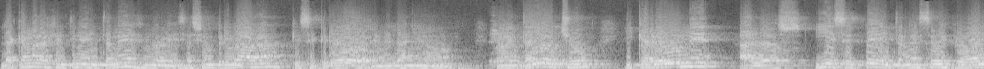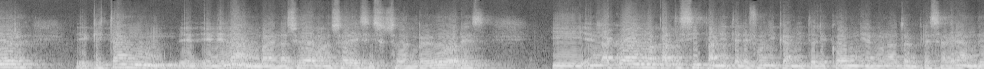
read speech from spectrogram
La Cámara Argentina de Internet es una organización privada que se creó en el año 98 y que reúne a los ISP, Internet Service Provider, eh, que están en, el AMBA, en la ciudad de Buenos Aires y sus alrededores, y en la cual no participa ni Telefónica, ni Telecom, ni alguna otra empresa grande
